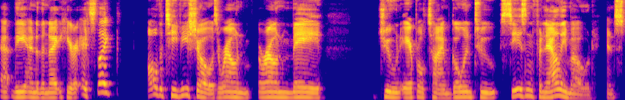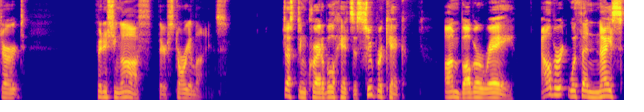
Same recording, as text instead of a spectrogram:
at the end of the night here. It's like all the TV shows around around May June, April time go into season finale mode and start finishing off their storylines. Justin Credible hits a super kick on Bubba Ray. Albert with a nice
